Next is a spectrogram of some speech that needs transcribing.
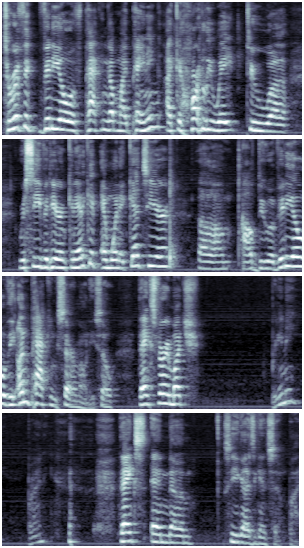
terrific video of packing up my painting. I can hardly wait to uh, receive it here in Connecticut, and when it gets here, um, I'll do a video of the unpacking ceremony. So, thanks very much, Briony, Briony. thanks, and. Um, See you guys again soon. Bye.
